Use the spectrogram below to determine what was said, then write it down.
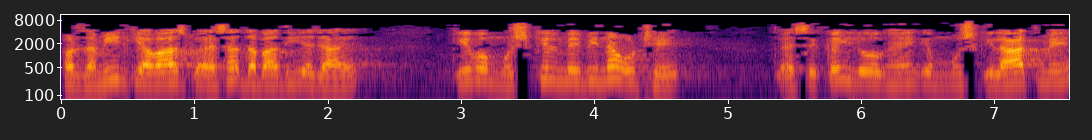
اور زمین کی آواز کو ایسا دبا دیا جائے کہ وہ مشکل میں بھی نہ اٹھے تو ایسے کئی لوگ ہیں کہ مشکلات میں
